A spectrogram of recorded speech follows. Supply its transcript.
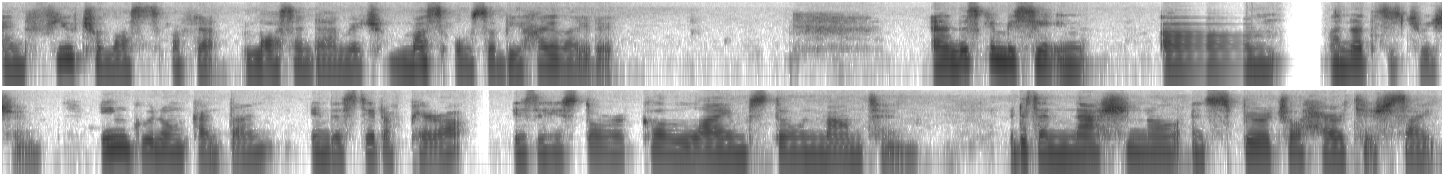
and future loss of that loss and damage must also be highlighted. And this can be seen in um, another situation. In Gunung Kanthan, in the state of Perak, is a historical limestone mountain. It is a national and spiritual heritage site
